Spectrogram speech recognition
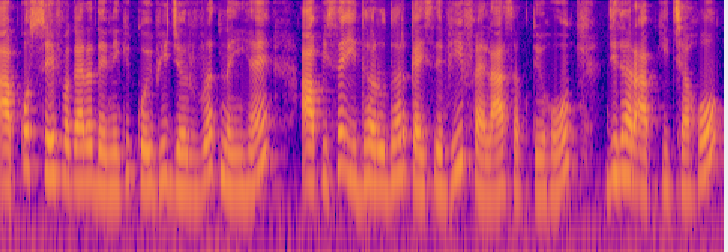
आपको सेफ़ वगैरह देने की कोई भी ज़रूरत नहीं है। आप इसे इधर उधर कैसे भी फैला सकते हो, जिधर आपकी इच्छा हो।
